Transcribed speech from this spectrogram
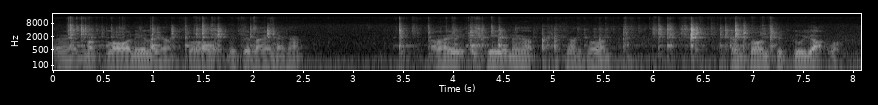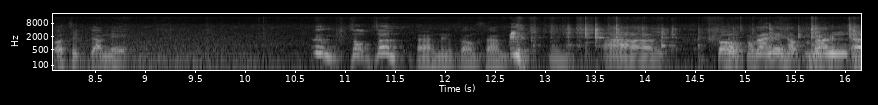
เอ่อน็อตรอนี่แหละครับ ก็ไม่เป็นไรนะครับ เอาให้โอเคนะครับ ช่างทอนช่างทอนสิทธิ์กุยะวะเอาสิทธิ์ยันนี้หนึ่งสองสามอ่าหนึ่งสองสามอืม อ่า ก็ประมาณนี้ครับประมาณเอ่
